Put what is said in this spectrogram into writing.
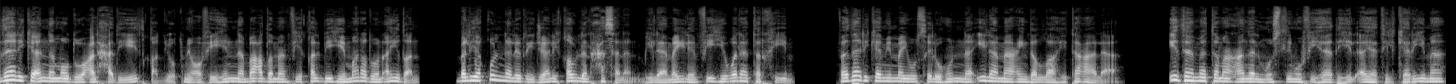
ذلك أن موضوع الحديث قد يطمع فيهن بعض من في قلبه مرض أيضا بل يقولن للرجال قولا حسنا بلا ميل فيه ولا ترخيم فذلك مما يوصلهن إلى ما عند الله تعالى. إذا ما تمعن المسلم في هذه الآية الكريمة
